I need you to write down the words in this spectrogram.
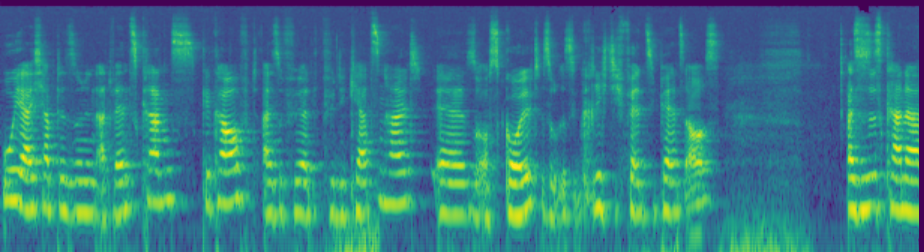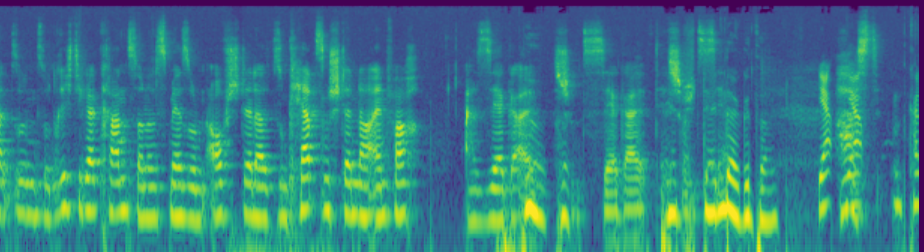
Oh ja, ich habe dann so einen Adventskranz gekauft, also für, für die Kerzen halt, äh, so aus Gold, so sieht richtig fancy pants aus. Also es ist keiner so ein, so ein richtiger Kranz, sondern es ist mehr so ein Aufsteller, so ein Kerzenständer einfach. Ah, sehr geil. Ist schon sehr geil. Der ist schon sehr gesagt. Ja, Hast. ja, kann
